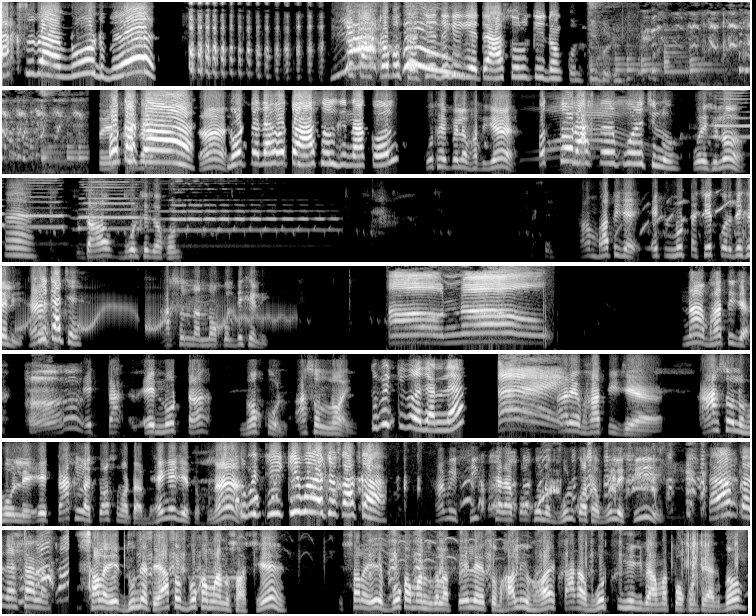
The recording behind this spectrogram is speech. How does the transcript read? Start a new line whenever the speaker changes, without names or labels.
একশো টাকা নোট বে। কাকা বসাচ্ছে দেখি এটা আসল কি নকল? ও কাকা
হ্যাঁ।
নোটটা দেখো তো আসল কি নকল?
কোথায় পেলে ভাতিজা?
ও তো রাস্তায় পড়েছিল।
পড়েছিল?
হ্যাঁ।
দাও বলছে যখন। থাম ভাতিজা একটু নোটটা চেক করে দেখেলি হ্যাঁ।
ঠিক আছে।
আসল না নকল দেখেলি না। ভাতিজা। এই এই নোটটা নকল আসল নয়।
তুমি কি করে জানলে?
আরে ভাতিজা আসল হলে এই টাকলা চশমাটা ভেঙে যেত না?
তুমি ঠিকই বলেছ কাকা।
আমি ঠিক ছাড়া কখনো ভুল কথা বলেছি?
সালাম কাকা সালাম
শালা এই দুনিয়াতে এত বোকা মানুষ আছে শালা এই বোকা মানুষগুলা পেলে তো ভালোই হয় টাকা ভর্তি হয়ে যাবে আমার পকেটে একদম।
